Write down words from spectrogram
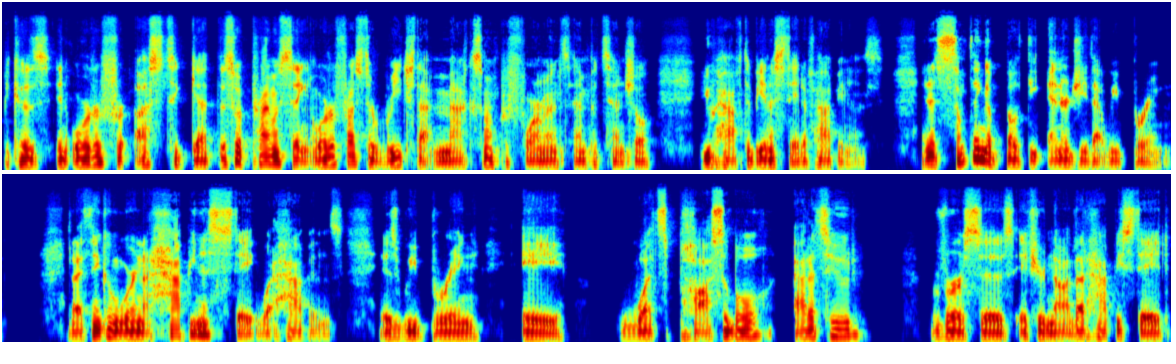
Because in order for us to get this is what prime was saying in order for us to reach that maximum performance and potential you have to be in a state of happiness. And it's something about the energy that we bring. And i think when we're in a happiness state what happens is we bring a what's possible attitude versus if you're not that happy state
